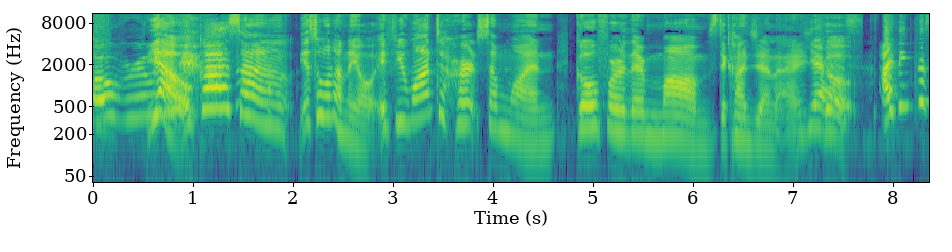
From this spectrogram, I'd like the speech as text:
oh really? いや、お母さん、いや、そうなのよ。If you want to hurt someone, go for their moms って感じじゃない Yes. Go. I think this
